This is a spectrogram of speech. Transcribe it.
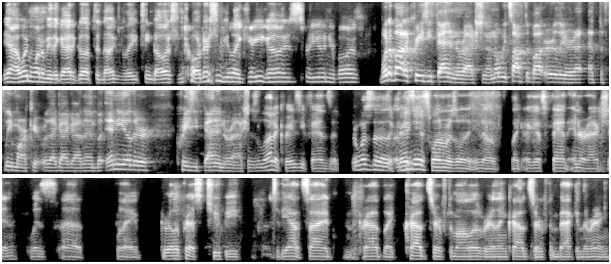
Yeah, I wouldn't want to be the guy to go up to Nugs with eighteen dollars in quarters and be like, "Here you go, it's for you and your boys." what about a crazy fan interaction? I know we talked about earlier at, at the flea market where that guy got in, but any other crazy fan interaction? There's a lot of crazy fans that There was the, the I think- craziest one was when you know like i guess fan interaction was uh when i gorilla pressed choopy to the outside and the crowd like crowd surfed him all over and then crowd surfed him back in the ring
